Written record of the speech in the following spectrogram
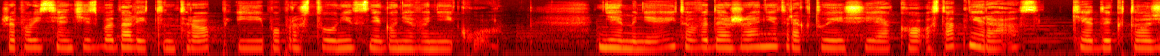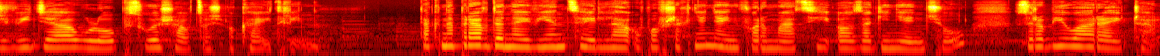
że policjanci zbadali ten trop i po prostu nic z niego nie wynikło. Niemniej to wydarzenie traktuje się jako ostatni raz, kiedy ktoś widział lub słyszał coś o Caitlin. Tak naprawdę najwięcej dla upowszechnienia informacji o zaginięciu zrobiła Rachel.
